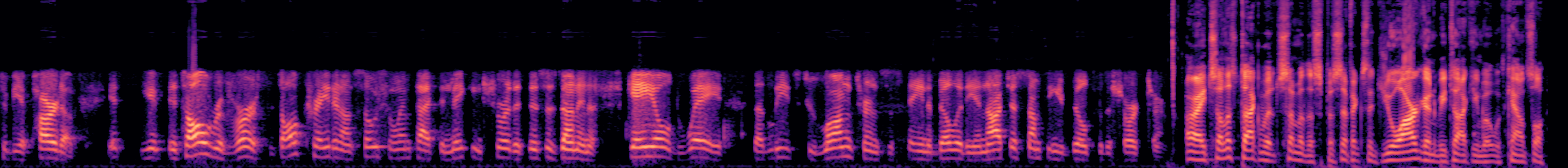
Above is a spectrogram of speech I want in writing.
to be a part of. It, you, it's all reversed. It's all created on social impact and making sure that this is done in a scaled way that leads to long-term sustainability and not just something you build for the short term. All right, so let's talk about some of the specifics that you are going to be talking about with council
